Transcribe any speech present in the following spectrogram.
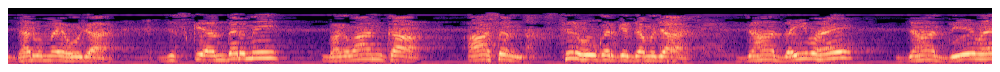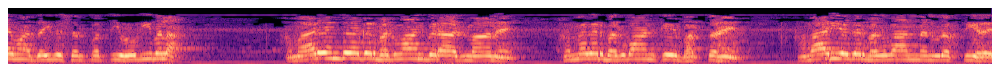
धर्ममय हो जाए, जिसके अंदर में भगवान का आसन स्थिर होकर के जम जाए। जहाँ दैव है, जहाँ देव है, वहाँ दैव संपत्ति होगी भला। हमारे अंदर अगर भगवान विराजमान है, हम अगर भगवान के भक्त हैं, हमारी अगर भगवान में अनुरक्ति है,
